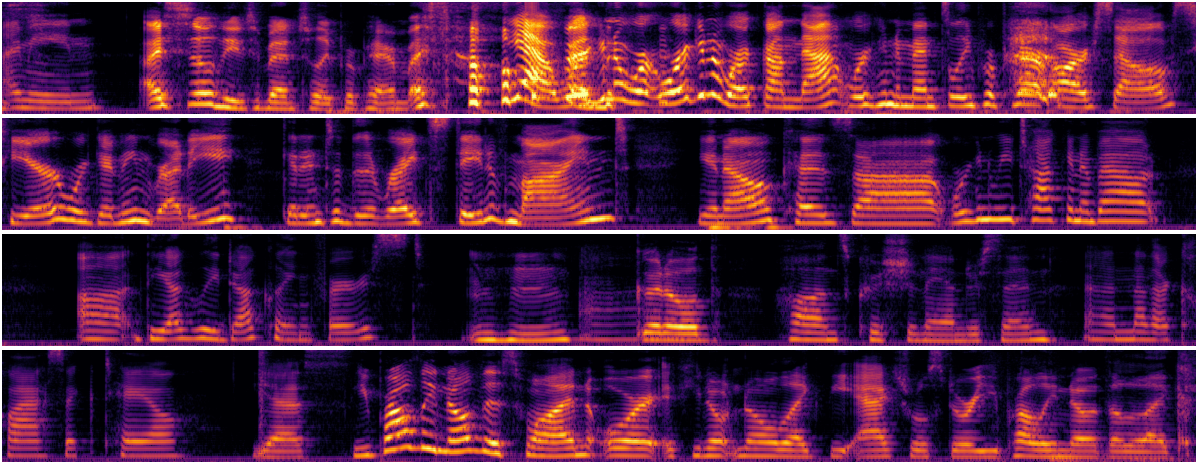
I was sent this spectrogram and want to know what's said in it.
I mean, I still need to mentally prepare myself. yeah, we're gonna work. We're gonna work on that. We're gonna mentally prepare ourselves here. We're getting ready, get into the right state of mind, you know, because uh, we're gonna be talking about uh, the ugly duckling first. Mhm. Uh, Good old Hans Christian Andersen. Another classic tale. Yes, you probably know this one, or if you don't know like the actual story, you probably know the like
